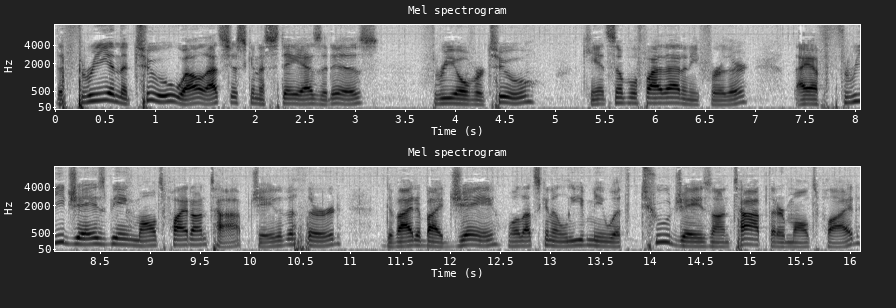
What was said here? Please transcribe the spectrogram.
the 3 and the 2, well, that's just going to stay as it is. 3 over 2. Can't simplify that any further. I have 3 j's being multiplied on top, j to the third divided by j, well that's going to leave me with two j's on top that are multiplied,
